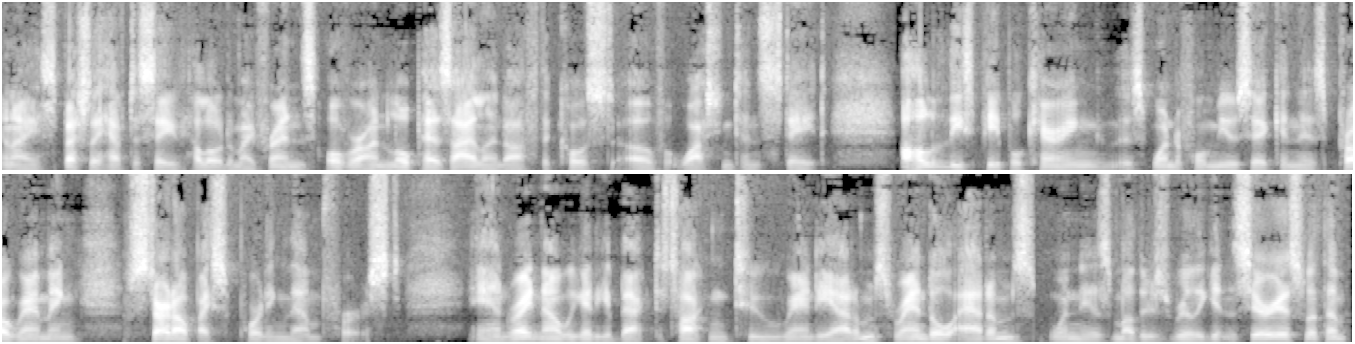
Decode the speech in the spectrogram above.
And I especially have to say hello to my friends over on Lopez Island off the coast of Washington State. All of these people carrying this wonderful music and this programming start out by supporting them first. And right now, we got to get back to talking to Randy Adams, Randall Adams, when his mother's really getting serious with him.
